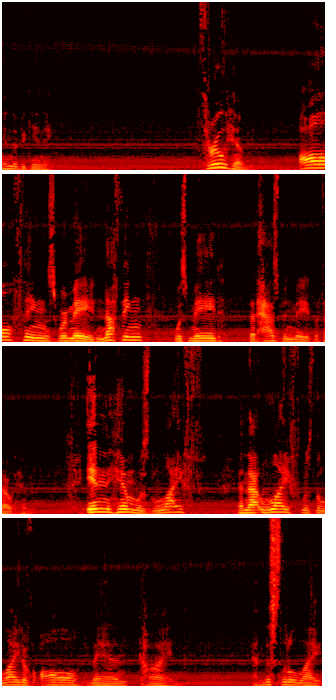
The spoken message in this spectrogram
in the beginning. Through him, all things were made. Nothing was made that has been made without him. In him was life, and that life was the light of all mankind. And this little light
